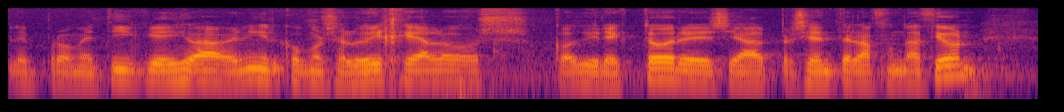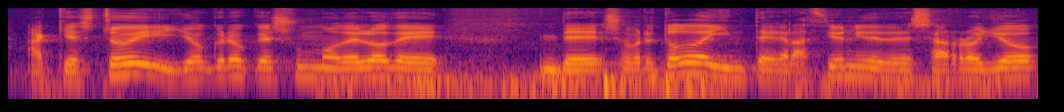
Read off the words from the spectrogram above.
le prometí que iba a venir, como se lo dije a los codirectores y al presidente de la Fundación. Aquí estoy y yo creo que es un modelo de, sobre todo de integración y de desarrollo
